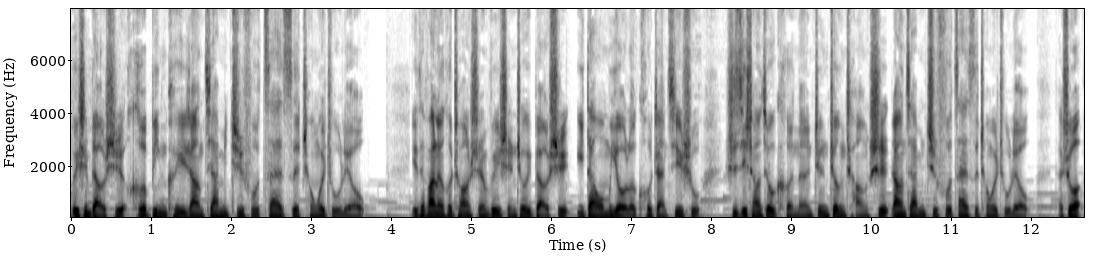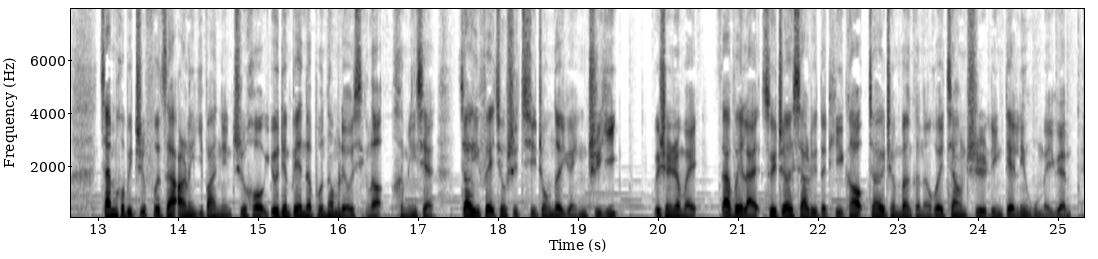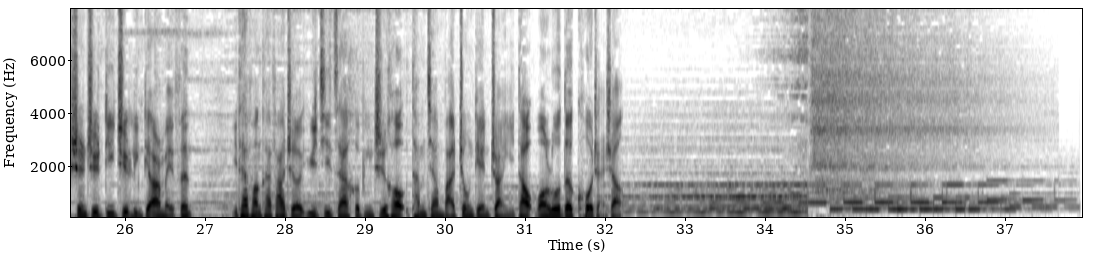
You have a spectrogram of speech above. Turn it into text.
威神表示，合并可以让加密支付再次成为主流。以太坊联合创始人威神周一表示，一旦我们有了扩展技术，实际上就可能真正尝试让加密支付再次成为主流。他说，加密货币支付在二零一八年之后有点变得不那么流行了，很明显，交易费就是其中的原因之一。威神认为，在未来，随着效率的提高，交易成本可能会降至零点零五美元，甚至低至零点二美分。以太坊开发者预计在合并之后，他们将把重点转移到网络的扩展上。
